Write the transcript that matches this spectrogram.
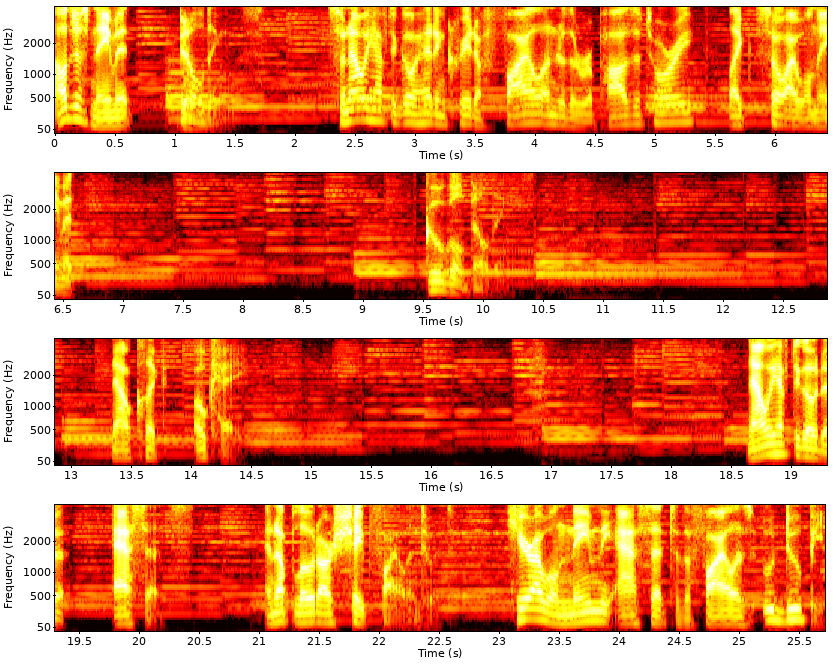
I'll just name it Buildings. So now we have to go ahead and create a file under the repository, like so I will name it Google Buildings. Now click OK. Now we have to go to Assets and upload our shapefile into it. Here I will name the asset to the file as Udupi.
